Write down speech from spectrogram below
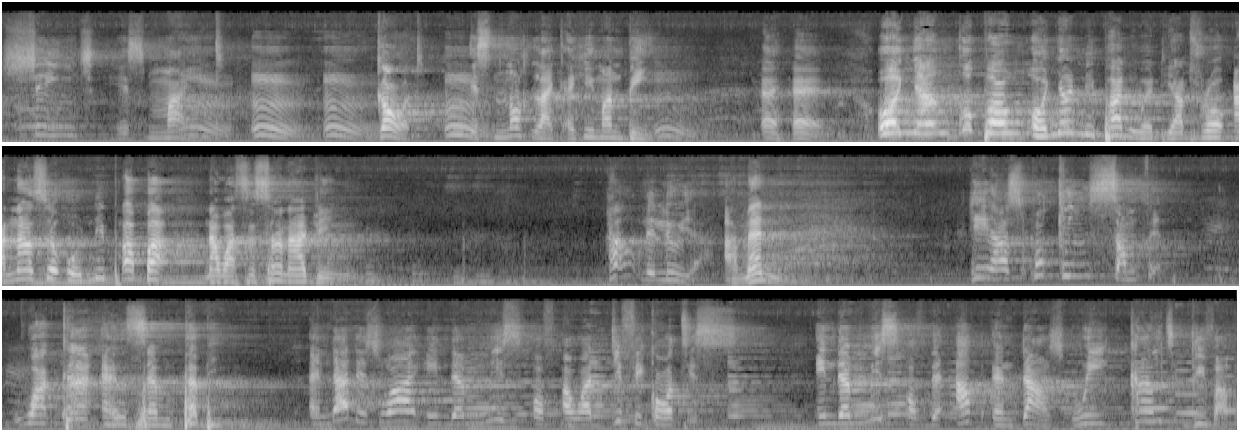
change his mind. Mm, mm, mm. God is not like a human being. Ɛhɛ. onyankopɔn onya nipa na wadi atorɔ anaasɛ onipa ba na wasesa n'adwen Hallelujah. amen He has spoken something. waka nsɛmpa bi And that is why, in the midst of our difficulties, in the midst of the up and downs, we can't give up.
